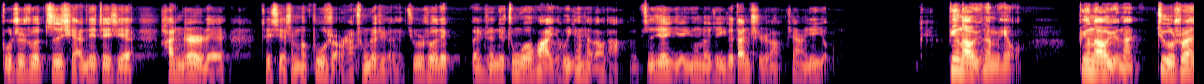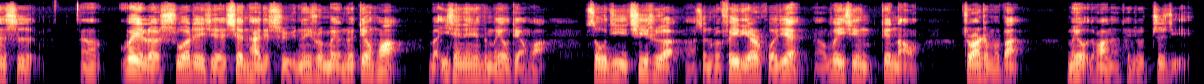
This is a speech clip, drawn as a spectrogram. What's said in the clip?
不是说之前的这些汉字的这些什么部首啥从这学的，就是说的本身的中国话也会影响到它，直接引用了这一个单词啊，这样也有。冰岛语呢没有，冰岛语呢就算是啊，为了说这些现代的词语，那你说没有？说电话，那？一千年前是没有电话、手机、汽车啊，甚至说飞碟、火箭啊、卫星、电脑，这玩意儿怎么办？没有的话呢，他就自己。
